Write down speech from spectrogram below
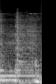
Thank you.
